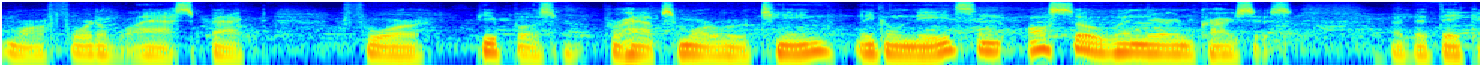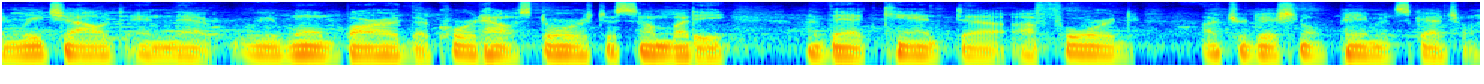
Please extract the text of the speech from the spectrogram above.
more affordable aspect for people's perhaps more routine legal needs and also when they're in crisis. Uh, that they can reach out and that we won't bar the courthouse doors to somebody that can't uh, afford a traditional payment schedule.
